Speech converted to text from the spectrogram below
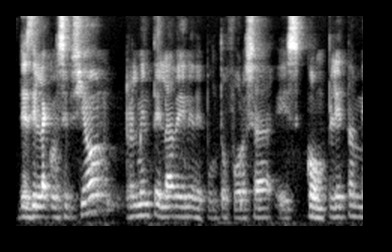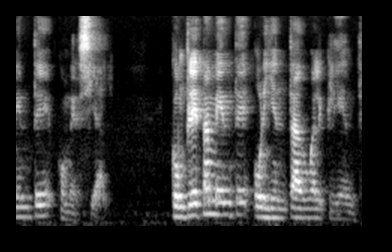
desde la concepción, realmente el ADN de Punto Forza es completamente comercial, completamente orientado al cliente.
